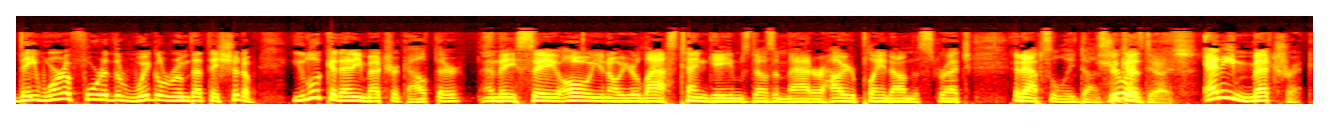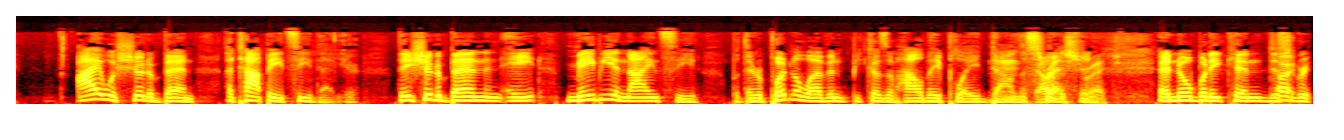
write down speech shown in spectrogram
they weren't afforded the wiggle room that they should have. You look at any metric out there, and they say, "Oh, you know, your last ten games doesn't matter how you're playing down the stretch." It absolutely does. Sure it because does. Any metric, Iowa should have been a top eight seed that year. They should have been an eight, maybe a nine seed, but they were put in eleven because of how they played down, Mm, the, down the stretch. And- And, nobody can disagree.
